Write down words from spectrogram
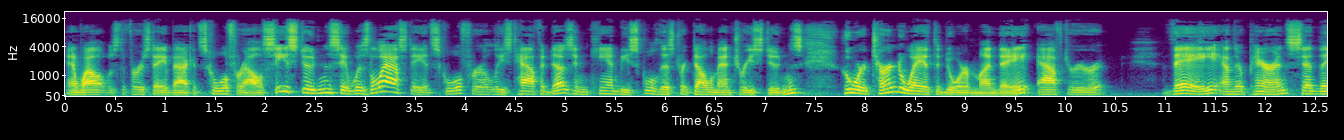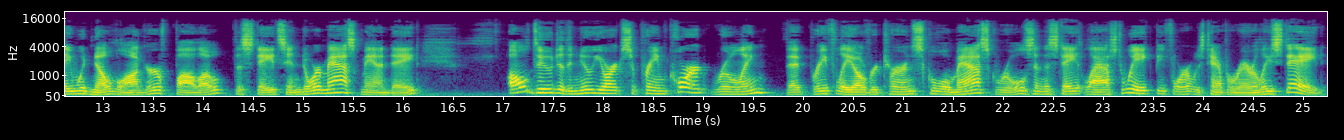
And while it was the first day back at school for Alsea students, it was the last day at school for at least half a dozen Canby School District elementary students who were turned away at the door Monday after they and their parents said they would no longer follow the state's indoor mask mandate, all due to the New York Supreme Court ruling that briefly overturned school mask rules in the state last week before it was temporarily stayed.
